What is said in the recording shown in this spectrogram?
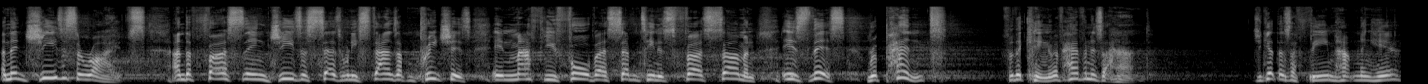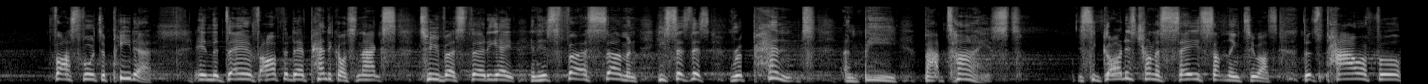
And then Jesus arrives. And the first thing Jesus says when he stands up and preaches in Matthew 4, verse 17, his first sermon, is this Repent, for the kingdom of heaven is at hand. Do you get there's a theme happening here? Fast forward to Peter in the day of after the day of Pentecost in Acts 2, verse 38. In his first sermon, he says this repent and be baptized. You see, God is trying to say something to us that's powerful,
